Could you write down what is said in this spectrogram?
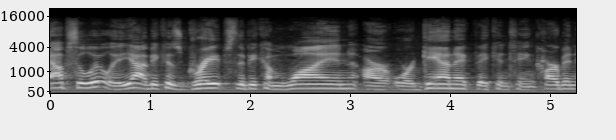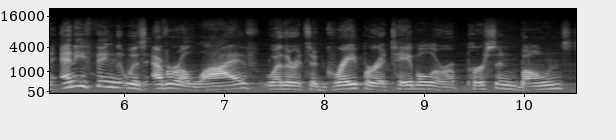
Absolutely, yeah, because grapes that become wine are organic, they contain carbon. Anything that was ever alive, whether it's a grape or a table or a person, bones,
